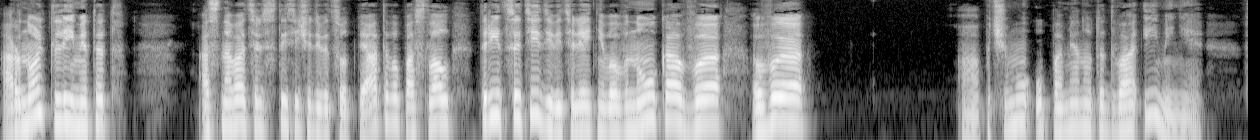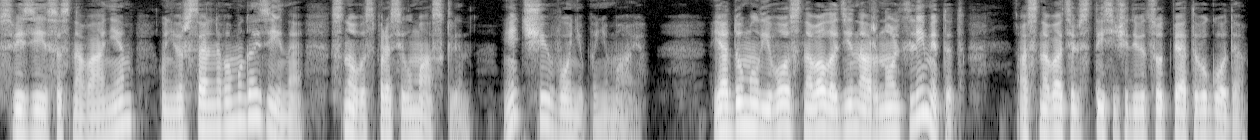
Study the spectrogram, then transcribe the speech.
«Арнольд Лимитед, основатель с 1905-го послал 39-летнего внука в... в... А почему упомянуто два имени в связи с основанием универсального магазина? Снова спросил Масклин. Ничего не понимаю. Я думал, его основал один Арнольд Лимитед, основатель с 1905 года.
